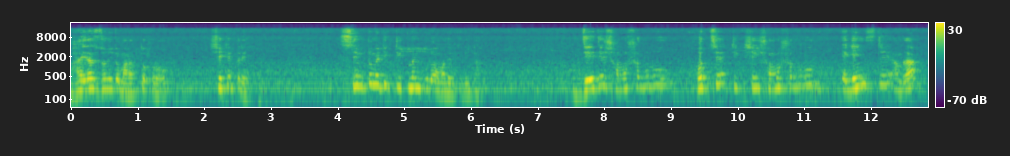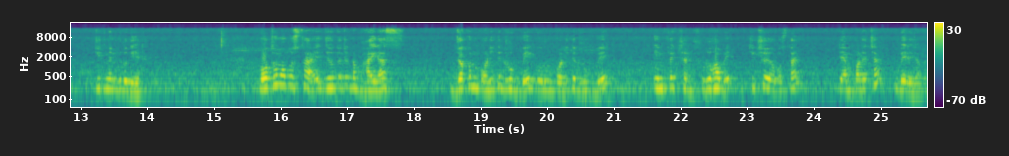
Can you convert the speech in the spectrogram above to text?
ভাইরাসজনিত মারাত্মক রোগ, সেক্ষেত্রে সিমটোমেটিক ট্রিটমেন্টগুলো আমাদেরকে দিতে হবে। যে যে সমস্যাগুলো হচ্ছে, ঠিক সেই সমস্যাগুলোর এগেইনস্টে আমরা ট্রিটমেন্টগুলো দিয়ে থাকি। প্রথম অবস্থায় যেহেতু এটা একটা ভাইরাস যখন বডিতে ঢুকবে, গরুর বডিতে ঢুকবে ইনফেকশন শুরু হবে, ঠিক সেই অবস্থায় টেম্পারেচার বেড়ে যাবে।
